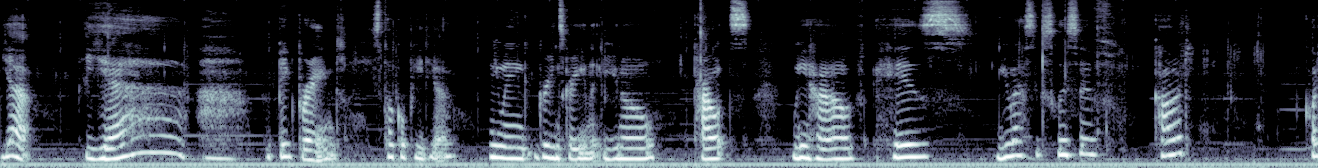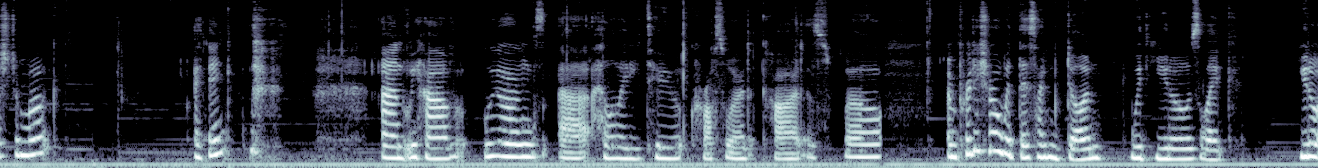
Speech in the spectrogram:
Yeah. Yeah. Big brained. He's Tokopedia. Continuing green screen, you know, pouts. We have his US exclusive card? Question mark? I think. And we have Wooyoung's uh, Hello 82 crossword card as well. I'm pretty sure with this I'm done with Yunho's like, Yuno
